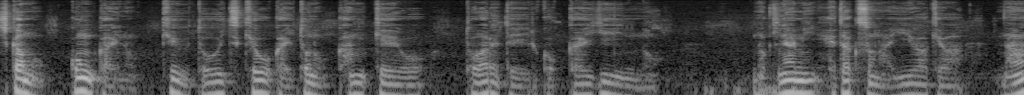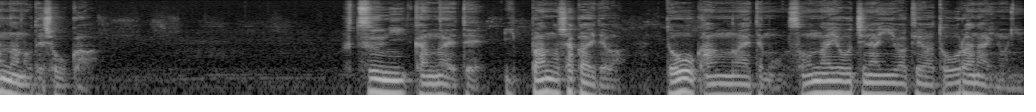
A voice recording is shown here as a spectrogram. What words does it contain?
しかも今回の旧統一教会との関係を問われている国会議員の軒並み下手くそな言い訳は何なのでしょうか。普通に考えて一般の社会ではどう考えてもそんな幼稚な言い訳は通らないのに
